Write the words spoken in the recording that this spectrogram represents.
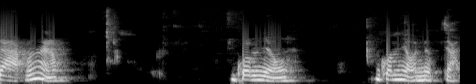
ดากนั่นแหละความเหนียว ความเหนียวหนึบจับ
